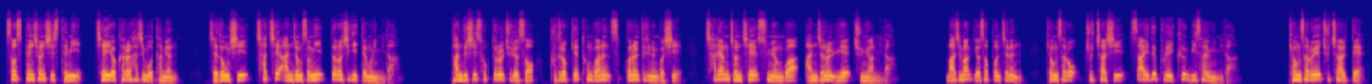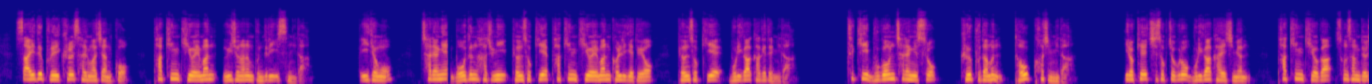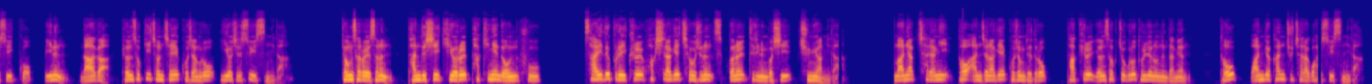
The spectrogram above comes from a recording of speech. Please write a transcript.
서스펜션 시스템이 제 역할을 하지 못하면 제동 시 차체 안정성이 떨어지기 때문입니다. 반드시 속도를 줄여서 부드럽게 통과하는 습관을 들이는 것이 차량 전체의 수명과 안전을 위해 중요합니다. 마지막 여섯 번째는 경사로 주차 시 사이드 브레이크 미사용입니다. 경사로에 주차할 때 사이드 브레이크를 사용하지 않고 파킹 기어에만 의존하는 분들이 있습니다. 이 경우 차량의 모든 하중이 변속기의 파킹 기어에만 걸리게 되어 변속기에 무리가 가게 됩니다. 특히 무거운 차량일수록 그 부담은 더욱 커집니다. 이렇게 지속적으로 무리가 가해지면 파킹 기어가 손상될 수 있고 이는 나아가 변속기 전체의 고장으로 이어질 수 있습니다. 경사로에서는 반드시 기어를 파킹에 넣은 후 사이드 브레이크를 확실하게 채워주는 습관을 들이는 것이 중요합니다. 만약 차량이 더 안전하게 고정되도록 바퀴를 연속적으로 돌려놓는다면 더욱 완벽한 주차라고 할 수 있습니다.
